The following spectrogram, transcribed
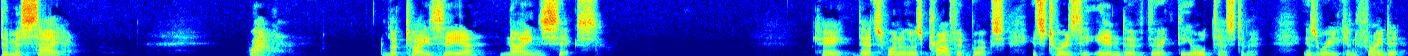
the Messiah. Wow. Look to Isaiah 9 6. Okay, that's one of those prophet books. It's towards the end of the, the Old Testament, is where you can find it.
